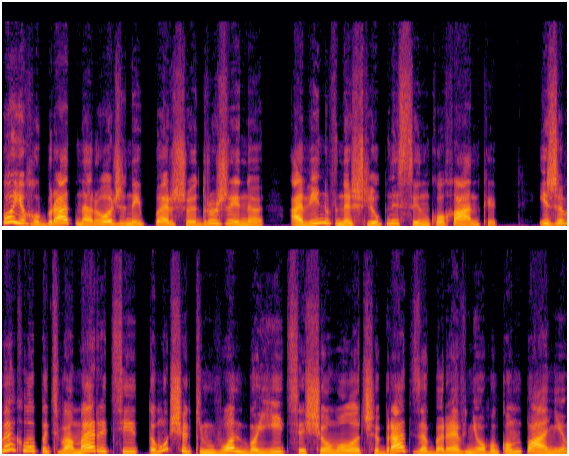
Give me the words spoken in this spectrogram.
Бо його брат народжений першою дружиною, а він внешлюбний син коханки. І живе хлопець в Америці, тому що Кім Вон боїться, що молодший брат забере в нього компанію.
